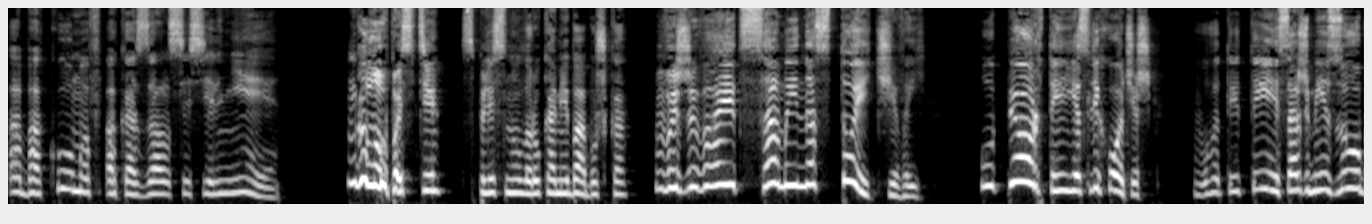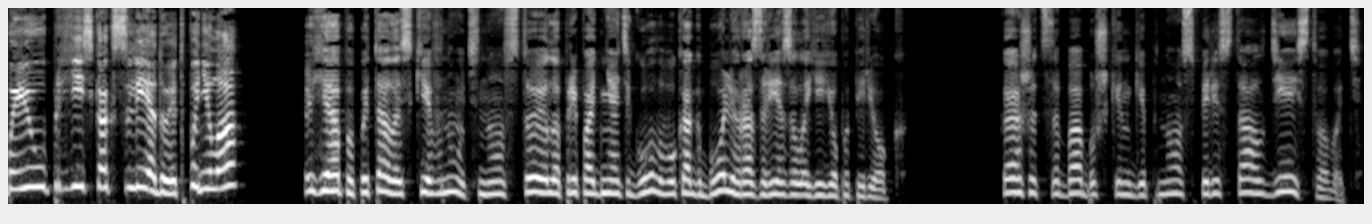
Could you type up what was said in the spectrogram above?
Абакумов оказался сильнее. Глупости, сплеснула руками бабушка. Выживает самый настойчивый, упертый, если хочешь. Вот и ты сожми зубы и упрись как следует, поняла? Я попыталась кивнуть, но стоило приподнять голову, как боль разрезала ее поперек. Кажется, бабушкин гипноз перестал действовать.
